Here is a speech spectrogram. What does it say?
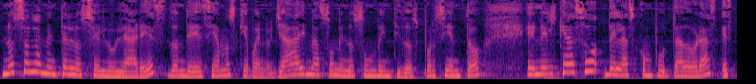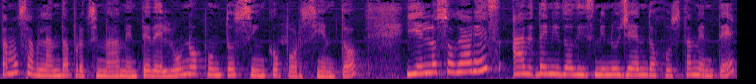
No solamente en los celulares, donde decíamos que, bueno, ya hay más o menos un 22%. En el caso de las computadoras, estamos hablando aproximadamente del 1.5% y en los hogares ha venido disminuyendo justamente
